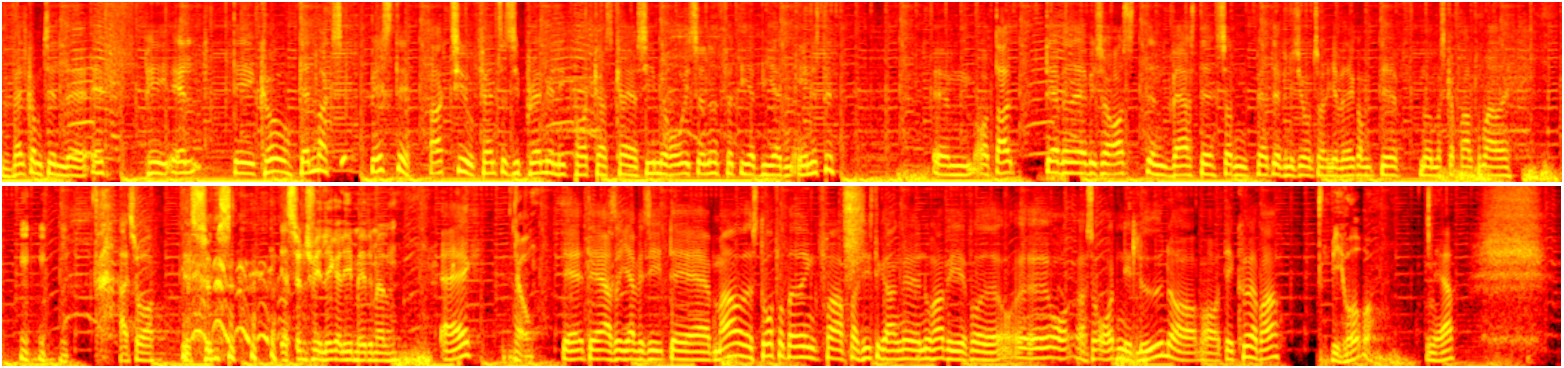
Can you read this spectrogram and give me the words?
Velkommen til uh, FPL.dk, Danmarks bedste aktive Fantasy Premier League podcast, kan jeg sige med ro i sindet, fordi at vi er den eneste. Øhm, og der, derved er vi så også den værste, sådan per definition, så jeg ved ikke, om det er noget, man skal prale for meget af. Hej Thor. Jeg synes, jeg synes, vi ligger lige midt imellem. Ja, ikke? Jo. Det, er- det er, altså, jeg vil sige, det er meget stor forbedring fra, fra sidste gang. Øh, Nu har vi fået øh, altså orden i lyden, og, og det kører bare. Vi håber. Ja.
